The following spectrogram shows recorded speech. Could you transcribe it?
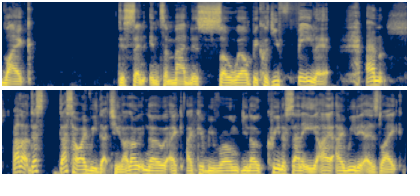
like descent into madness so well because you feel it. And I like that's that's how I read that tune. I don't know. I, I could be wrong. You know, Queen of Sanity. I, I read it as like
